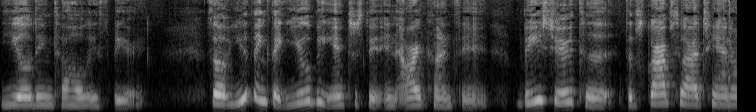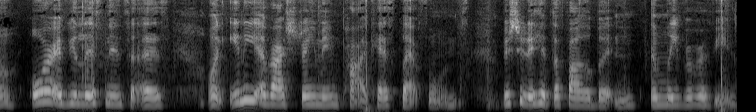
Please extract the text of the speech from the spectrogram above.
yielding to Holy Spirit. So if you think that you'll be interested in our content, be sure to subscribe to our channel or if you're listening to us on any of our streaming podcast platforms, be sure to hit the follow button and leave a review.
